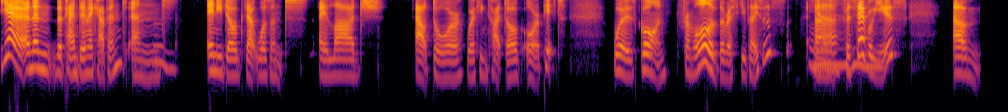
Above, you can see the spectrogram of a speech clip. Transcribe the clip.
yeah, and then the pandemic happened, and Mm. any dog that wasn't a large outdoor working type dog or a pit was gone from all of the rescue places Yeah. um, for several years. Um,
